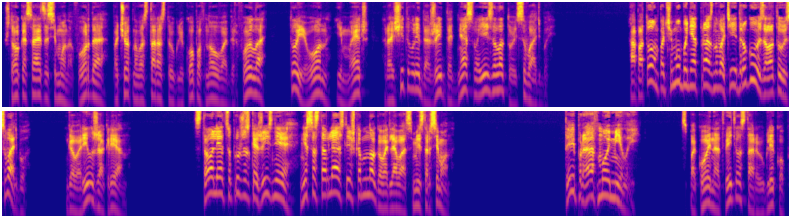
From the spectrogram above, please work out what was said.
Что касается Симона Форда, почетного староста углекопов Нового Аберфойла, то и он, и Мэдж рассчитывали дожить до дня своей золотой свадьбы. «А потом, почему бы не отпраздновать и другую золотую свадьбу?» — говорил Жак Риан. «Сто лет супружеской жизни не составляют слишком многого для вас, мистер Симон». «Ты прав, мой милый», — спокойно ответил старый углекоп.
